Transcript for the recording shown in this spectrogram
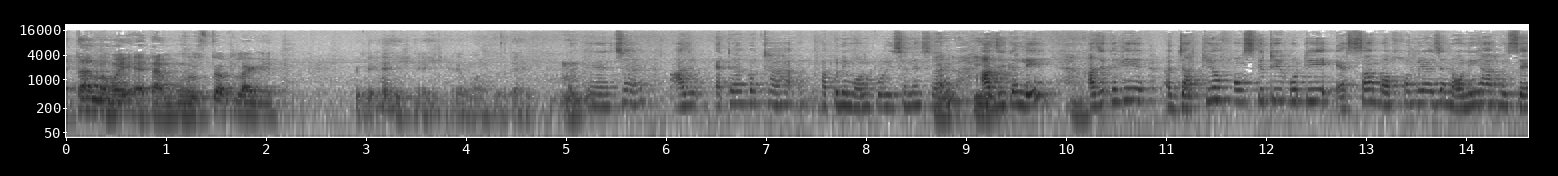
এটা নহয় এটা মুহূৰ্তত লাগে। ছাৰ আজি এটা কথা আপুনি মন কৰিছেনে ছাৰ? আজিকালি আজিকালি জাতীয় সংস্কৃতিৰ প্ৰতি এচাম অসমীয়া যেন অনীহা হৈছে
